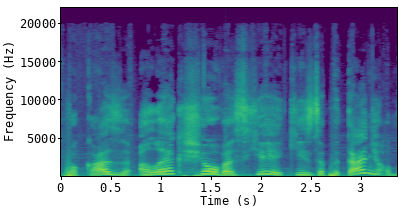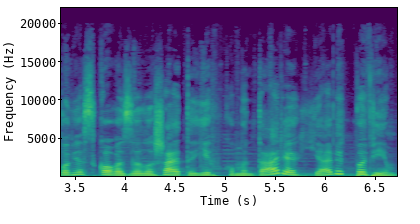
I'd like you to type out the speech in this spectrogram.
показую, але якщо у вас є якісь запитання, обов'язково залишайте їх в коментарях, я відповім.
